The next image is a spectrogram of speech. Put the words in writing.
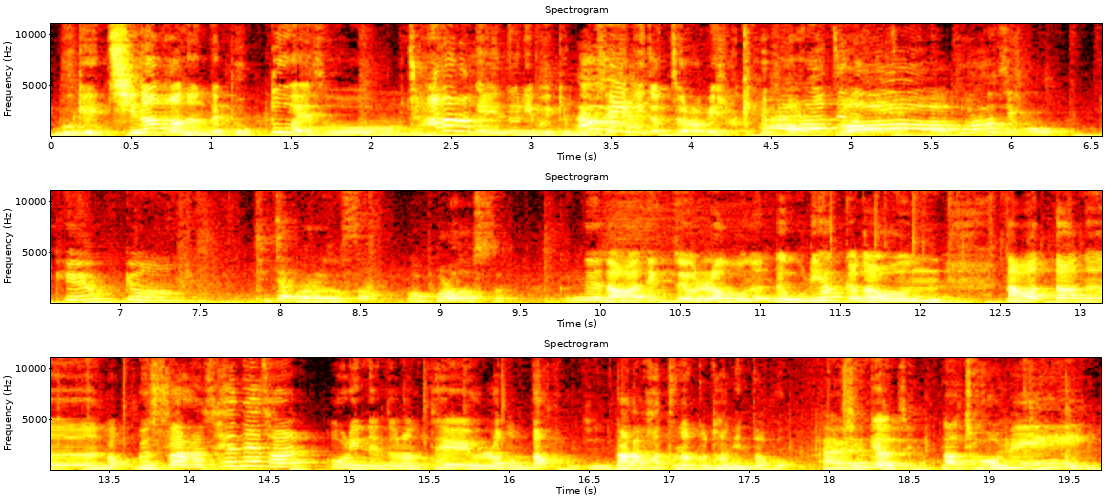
뭐 이게 지나가는데 복도에서 어. 쫘라락 애들이 뭐 이렇게 모세기 기적처럼 이렇게 벌어지는 어, 거. 벌어지고 개웃겨. 진짜 벌어졌어? 어 벌어졌어 근데 나 아직도 연락 오는데 우리 학교 나온 나왔다는 막 몇 살 한 세네 살 어린 애들한테 연락 온다? 나랑 같은 학교 다닌다고? 아니, 신기하지? 나 전에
